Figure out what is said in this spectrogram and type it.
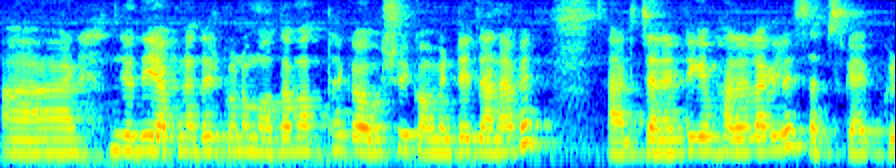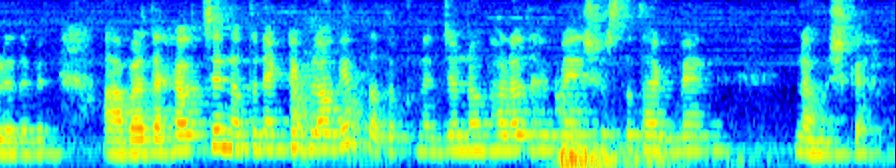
আর যদি আপনাদের কোনো মতামত থাকে, অবশ্যই কমেন্টে জানাবেন। আর চ্যানেলটিকে ভালো লাগলে সাবস্ক্রাইব করে দেবেন। আবার দেখা হচ্ছে নতুন একটি ব্লগে ততক্ষণের জন্য ভালো থাকবেন, সুস্থ থাকবেন। নমস্কার।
